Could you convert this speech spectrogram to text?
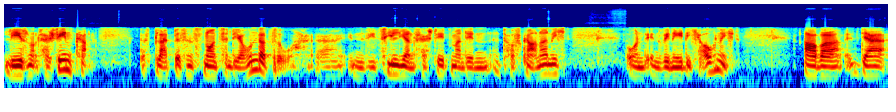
lesen und verstehen kann. Das bleibt bis ins 19. Jahrhundert so. Äh, in Sizilien versteht man den Toskaner nicht und in Venedig auch nicht. Aber der,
